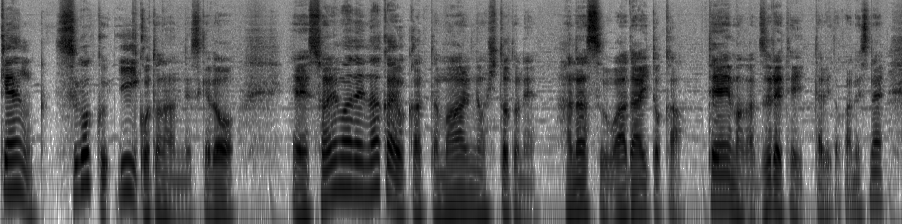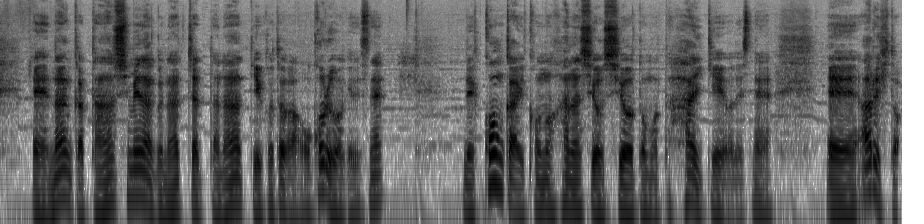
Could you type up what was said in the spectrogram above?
見、すごくいいことなんですけど、えーそれまで仲良かった周りの人とね、話す話題とか、テーマがずれていったりとかですね、えーなんか楽しめなくなっちゃったなっていうことが起こるわけですね。で、今回この話をしようと思った背景はですね、えーある人、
